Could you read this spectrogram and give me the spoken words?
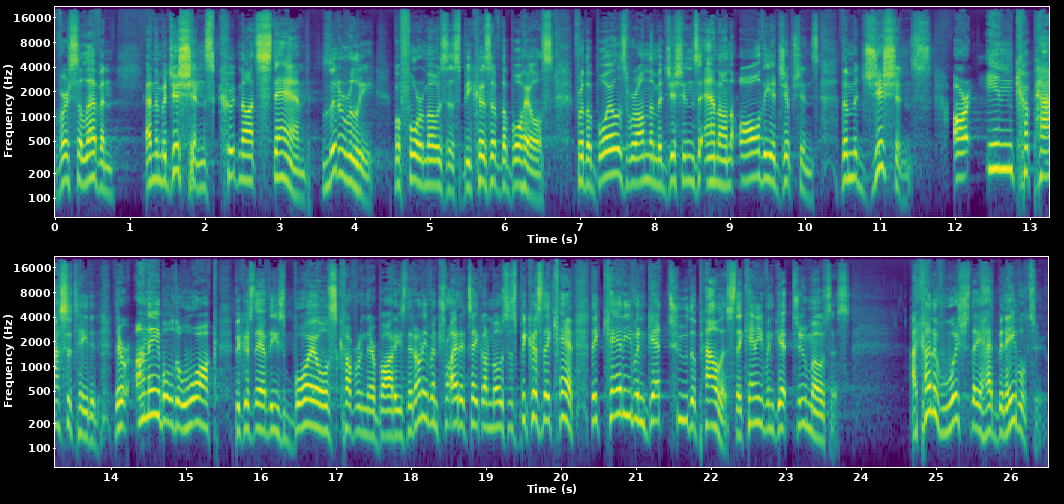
Verse 11 And the magicians could not stand, literally, before Moses because of the boils, for the boils were on the magicians and on all the Egyptians. The magicians are incapacitated. They're unable to walk because they have these boils covering their bodies. They don't even try to take on Moses because they can't. They can't even get to the palace, they can't even get to Moses. I kind of wish they had been able to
